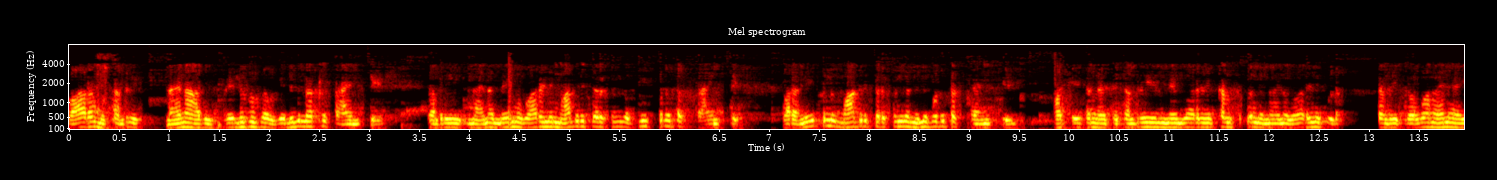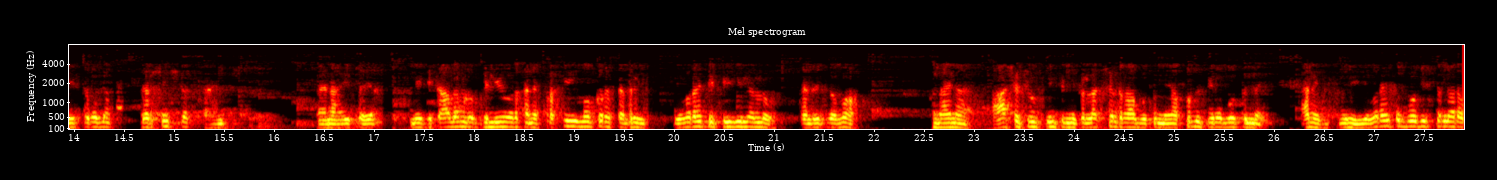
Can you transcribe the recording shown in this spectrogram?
వారము తండ్రి నాయన అది వెలుగుగా వెలుగునట్లు సాయం చేయి తండ్రి నాయన మేము వారిని మాదిరికరకంగా తీసుకునేటట్టు సాయం చేయి వారి అనేకులు మాదిరికరకంగా నిలబడేటట్టు సాయం చేయి మా చేతనైతే తండ్రి మేము వారిని కలుసుకుని నాయన వారిని కూడా తండ్రి ప్రభా నాయన ఈశ్వరంగా ఆయన అయితే నేటి కాలంలో బిలీవర్స్ అనే ప్రతి ఒక్కరు తండ్రి ఎవరైతే టీవీలలో తండ్రి ప్రభా నాయన ఆశ చూపించి మీకు లక్షలు రాబోతున్నాయి అప్పులు తీరబోతున్నాయి అని మీరు ఎవరైతే బోధిస్తున్నారో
